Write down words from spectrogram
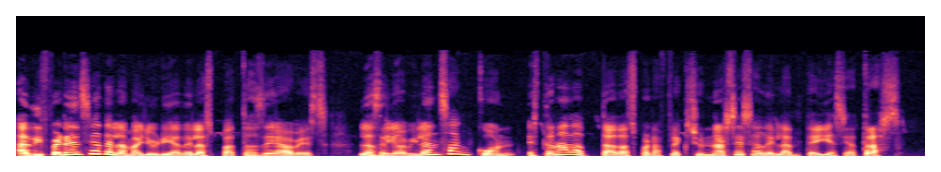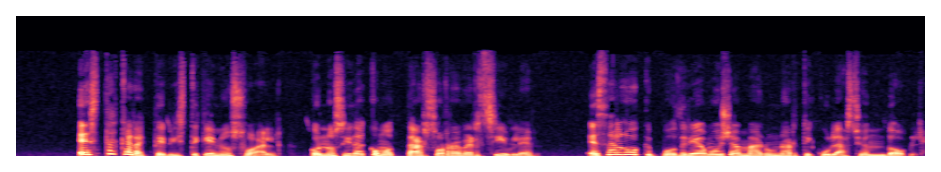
A diferencia de la mayoría de las patas de aves, las del gavilán zancón están adaptadas para flexionarse hacia adelante y hacia atrás. Esta característica inusual, conocida como tarso reversible, es algo que podríamos llamar una articulación doble.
